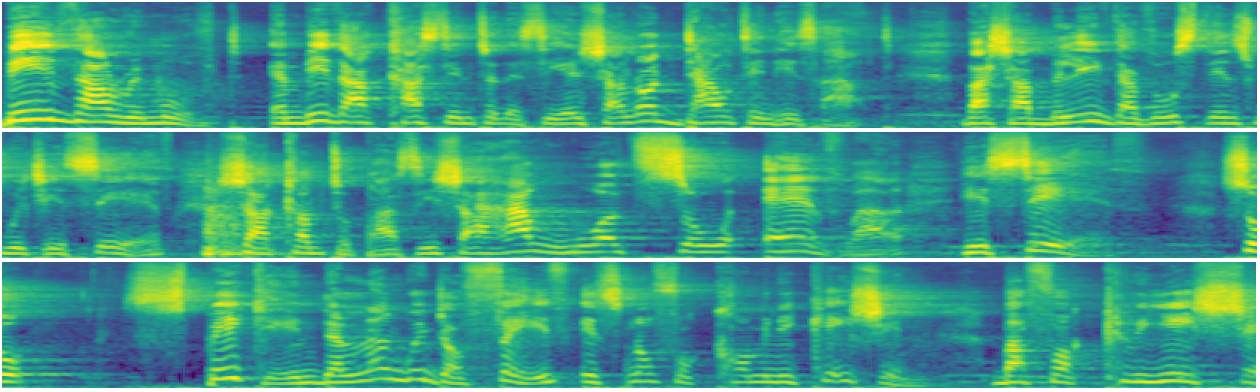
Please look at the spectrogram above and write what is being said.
Be thou removed, and be thou cast into the sea, and shall not doubt in his heart, but shall believe that those things which he saith shall come to pass. He shall have whatsoever he saith. So, speaking the language of faith is not for communication, but for creation.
